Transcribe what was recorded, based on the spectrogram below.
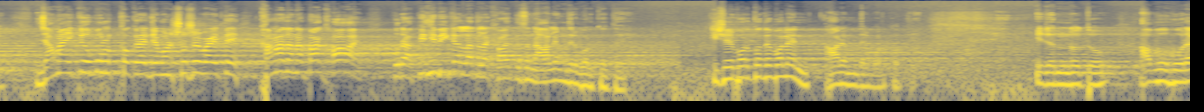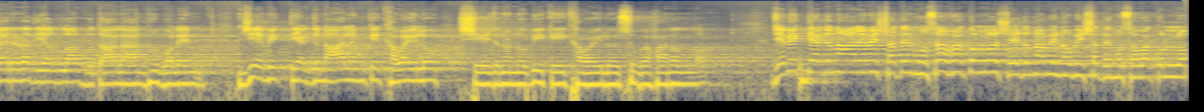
জামাইকে উপলক্ষ করে যেমন শ্বশুর বাড়িতে খানা দানা পাক হয়, পুরা পৃথিবীকে আল্লাহ তালা খাওয়াইতেছেন আলেমদের বরকতে। কিসের বরকতে বলেন? আলেমদের বরকতে। এই জন্য তো আবু হুরাই রাদি আল্লাহ তালু বলেন, যে ব্যক্তি একজন আলেমকে খাওয়াইলো, সে যেন নবীকেই খাওয়াইলো সুবাহান আল্লাহ যে ব্যক্তি একজন আলেমের সাথে মুসাফা করল, সে জন্য আমি নবীর সাথে মুসাফা করল।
